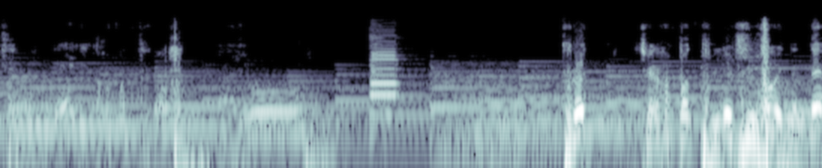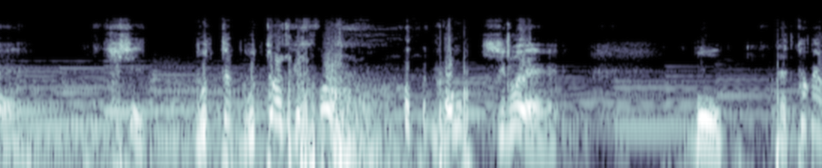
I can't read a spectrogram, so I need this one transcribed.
좋은데 이거 한번 들어볼까요? 들어, 제가 한번 들려주려고 했는데 사실 못, 들- 못 들어주겠어 너무 지루해 뭐 베토벤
